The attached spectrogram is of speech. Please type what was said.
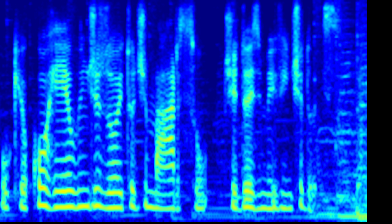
o que ocorreu em 18 de março de 2022.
